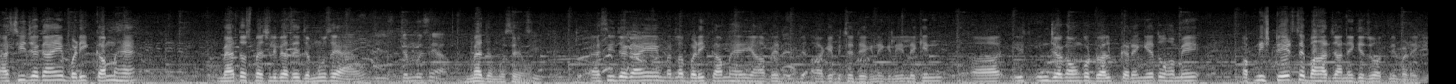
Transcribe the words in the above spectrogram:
ऐसी जगहें बड़ी कम हैं। मैं तो स्पेशली वैसे जम्मू से आया हूँ। जम्मू से आप मैं जम्मू से हूँ। तो ऐसी जगहें मतलब बड़ी कम है यहाँ पे आगे पीछे देखने के लिए लेकिन आ, इन जगहों को डेवलप करेंगे तो हमें अपनी स्टेट से बाहर जाने की ज़रूरत नहीं पड़ेगी।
